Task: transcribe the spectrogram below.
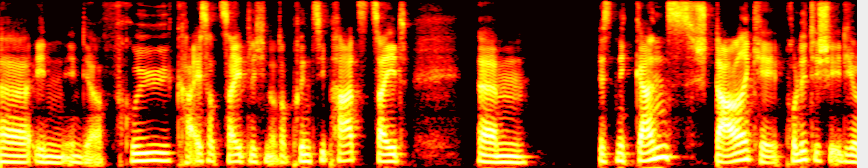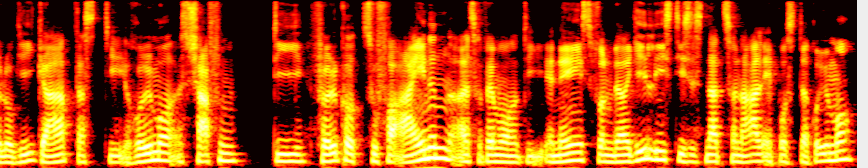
äh, in, in der früh-kaiserzeitlichen oder Prinzipatszeit ähm, es eine ganz starke politische Ideologie gab, dass die Römer es schaffen, die Völker zu vereinen. Also wenn man die Aeneis von Vergil liest, dieses Nationalepos der Römer,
